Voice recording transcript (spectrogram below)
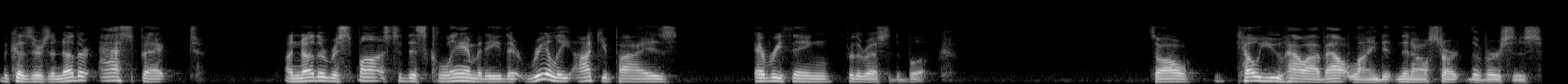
because there's another aspect, another response to this calamity that really occupies everything for the rest of the book. So I'll tell you how I've outlined it and then I'll start the verses.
